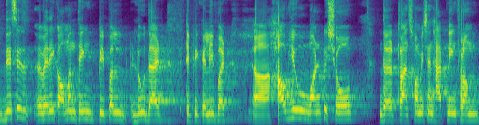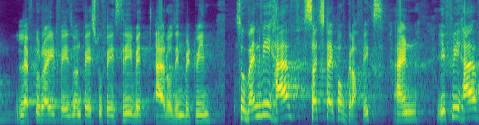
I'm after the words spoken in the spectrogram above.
this is a very common thing people do that typically but uh, how you want to show the transformation happening from left to right phase 1 phase 2 phase 3 with arrows in between so when we have such type of graphics and if we have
